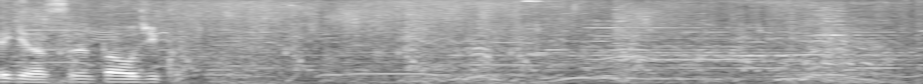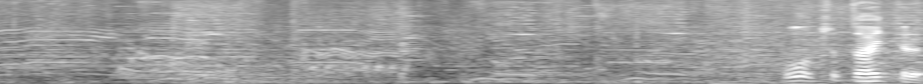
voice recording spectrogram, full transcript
奇跡のスーパーおじこ。おちょっと入ってる。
